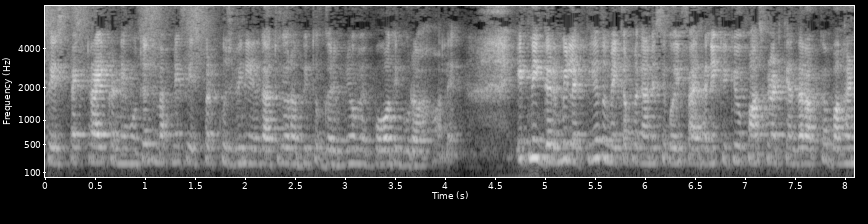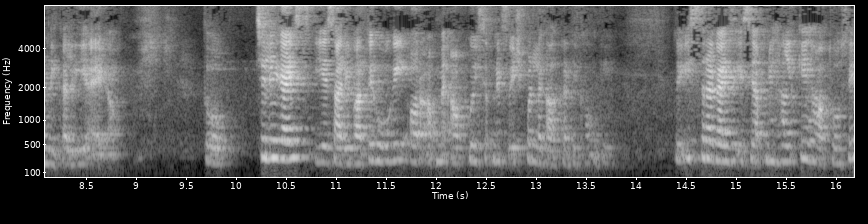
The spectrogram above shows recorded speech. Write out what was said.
फेस पैक ट्राई करने होते हैं तो मैं अपने फेस पर कुछ भी नहीं लगाती और अभी तो गर्मियों में बहुत ही बुरा हाल है। इतनी गर्मी लगती है तो मेकअप लगाने से कोई फ़ायदा नहीं, क्योंकि वो पाँच मिनट के अंदर आपका बाहर निकल ही आएगा। तो चलिए गाइस ये सारी बातें हो गई और अब मैं आपको इसे अपने फेस पर लगा कर दिखाऊँगी। तो इस तरह गाइस इसे अपने हल्के हाथों से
